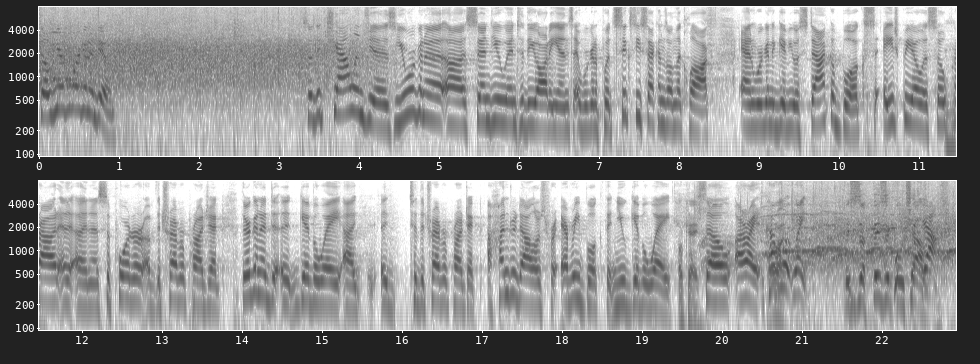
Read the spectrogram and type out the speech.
So here's what we're going to do. So the challenge is you're going to uh, send you into the audience, and we're going to put 60 seconds on the clock, and we're going to give you a stack of books. HBO is so Mm-hmm. proud and, and a supporter of the Trevor Project. They're going to uh, give away uh, uh, to the Trevor Project $100 for every book that you give away. Okay. So, all right, a couple All right. of, wait. This is a physical challenge. Yeah.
